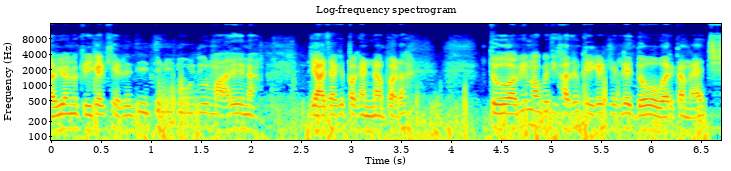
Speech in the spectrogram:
अभी हम लोग क्रिकेट खेल रहे थे इतनी दूर दूर मारे ना जा जा के पकड़ना पड़ा। तो अभी मैं आपको दिखाता हूँ क्रिकेट खेल रहे दो ओवर का मैच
